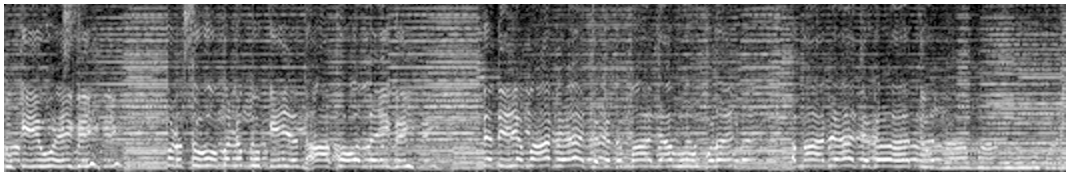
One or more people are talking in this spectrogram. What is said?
મૂકી ગઈ. પણ તું મને મૂકી જગતમાં જવું પડે, અમારે જગતમાં માનવું પડે.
